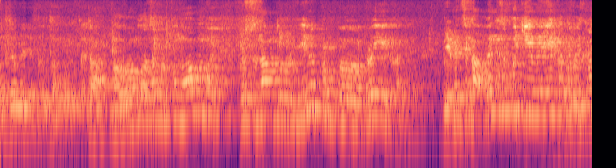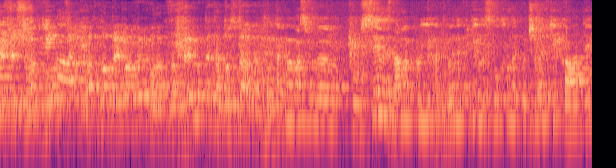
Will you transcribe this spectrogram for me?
затримання доставлення. Так? Так, ну вам було запропоновано просто з нами добровільно про- проїхати. Ні. ТЦК, ви не захотіли їхати, ви Ви кажете, що у вас, було, втікати. у вас була пряма вимога затримати та доставити. Так ми вас е, просили з нами проїхати. Ви не хотіли, слухали, почали втікати.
